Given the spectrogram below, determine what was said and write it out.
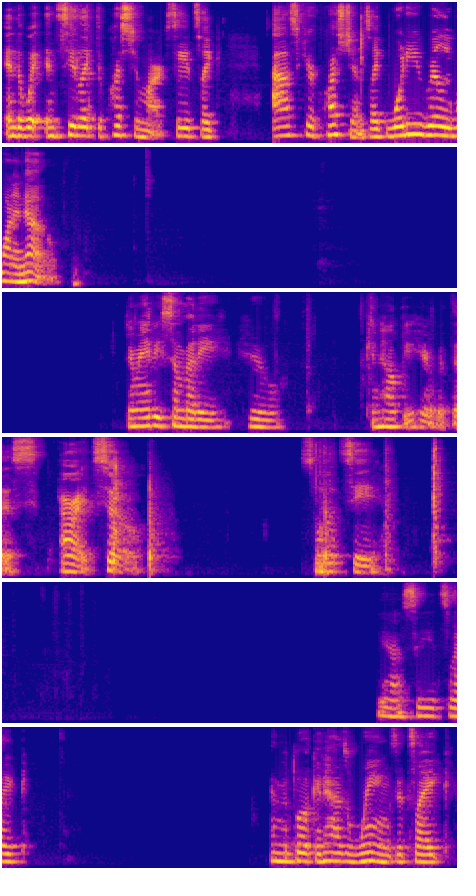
and the way and see like the question mark. See it's like ask your questions. Like what do you really want to know? There may be somebody who can help you here with this. All right, so so let's see. Yeah, see, it's like in the book, it has wings. It's like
